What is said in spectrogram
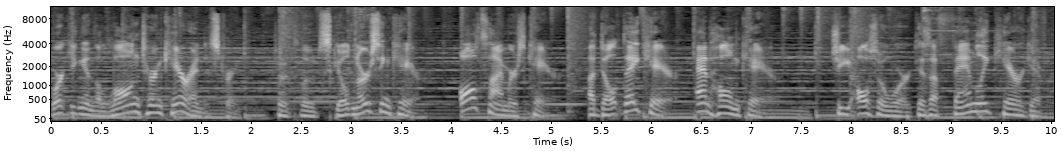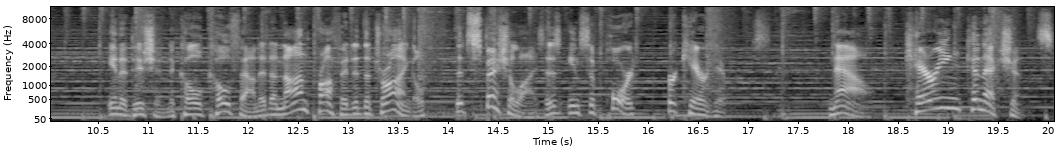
working in the long term care industry to include skilled nursing care Alzheimer's care, adult daycare, and home care. She also worked as a family caregiver. In addition, Nicole co founded a nonprofit in the Triangle that specializes in support for caregivers. Now, Caring Connections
